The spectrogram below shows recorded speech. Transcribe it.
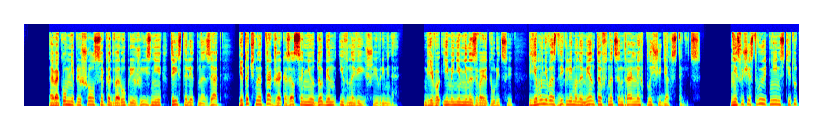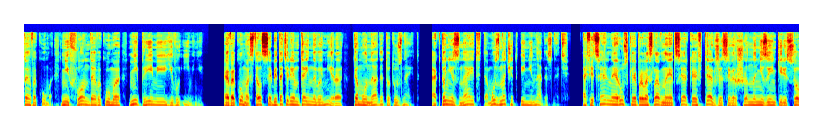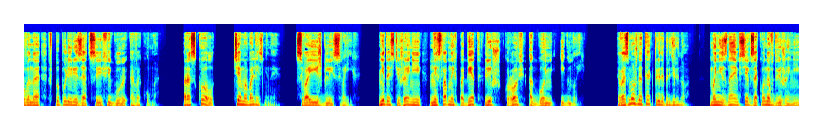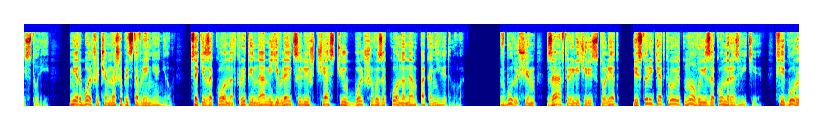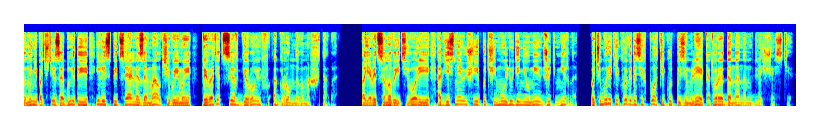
Авакум не пришелся ко двору при жизни 300 лет назад и точно так же оказался неудобен и в новейшие времена. Его именем не называют улицы, ему не воздвигли монументов на центральных площадях столиц. Не существует ни института Авакума, ни фонда Авакума, ни премии его имени. Авакум остался обитателем тайного мира, кому надо, тот узнает. А кто не знает, тому, значит, и не надо знать. Официальная русская православная церковь также совершенно не заинтересована в популяризации фигуры Авакума. Раскол — тема болезненная. Свои жгли своих. Ни достижений, ни славных побед, лишь кровь, огонь и гной. Возможно, так предопределено. Мы не знаем всех законов движения истории. Мир больше, чем наше представление о нем. Всякий закон, открытый нами, является лишь частью большего закона, нам пока неведомого. В будущем, завтра или через сто лет, историки откроют новые законы развития. Фигуры, ныне почти забытые или специально замалчиваемые, превратятся в героев огромного масштаба. Появятся новые теории, объясняющие, почему люди не умеют жить мирно, почему реки крови до сих пор текут по земле, которая дана нам для счастья.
